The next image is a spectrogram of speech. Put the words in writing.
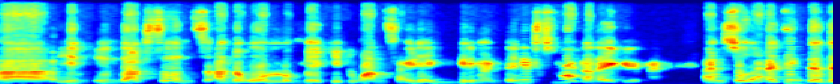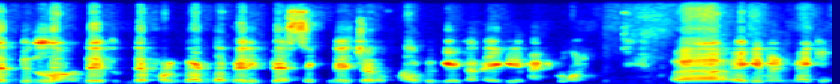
uh, in in that sense and all make it one side agreement. Then it's not an agreement. And so I think that the, they, they forgot the very basic nature of how to get an agreement going, uh, agreement making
